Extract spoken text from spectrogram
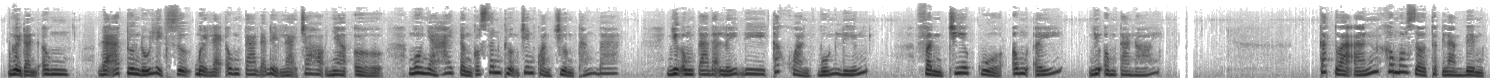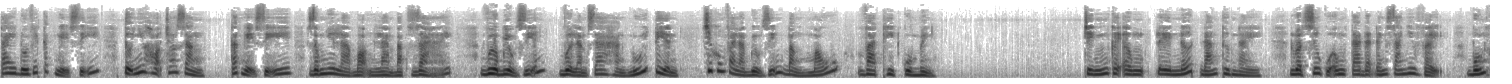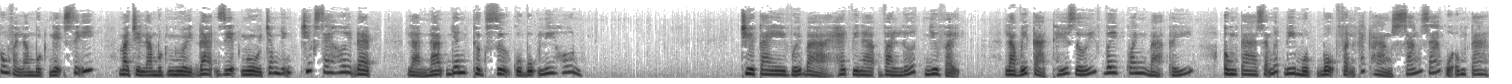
Người đàn ông đã tương đối lịch sự bởi lẽ ông ta đã để lại cho họ nhà ở, ngôi nhà hai tầng có sân thượng trên quảng trường tháng 3. Nhưng ông ta đã lấy đi các khoản vốn liếng, phần chia của ông ấy như ông ta nói. Các tòa án không bao giờ thật làm mềm tay đối với các nghệ sĩ, tự như họ cho rằng các nghệ sĩ giống như là bọn làm bạc giả ấy, vừa biểu diễn vừa làm ra hàng núi tiền, chứ không phải là biểu diễn bằng máu và thịt của mình. Chính cái ông Lê Nớt đáng thương này, luật sư của ông ta đã đánh giá như vậy, vốn không phải là một nghệ sĩ, mà chỉ là một người đại diện ngồi trong những chiếc xe hơi đẹp, là nạn nhân thực sự của vụ ly hôn. Chia tay với bà Hedvina Valert như vậy, là với cả thế giới vây quanh bà ấy, ông ta sẽ mất đi một bộ phận khách hàng sáng giá của ông ta.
